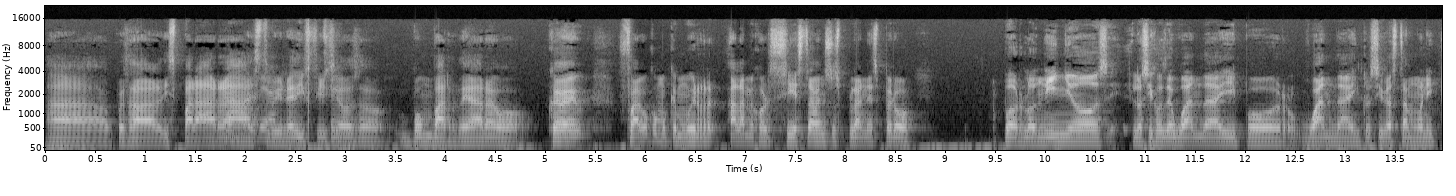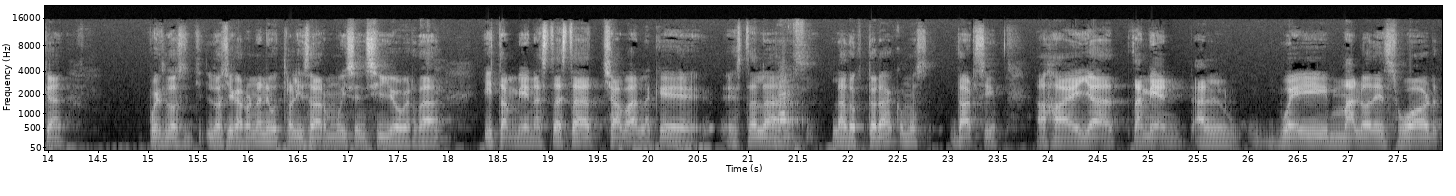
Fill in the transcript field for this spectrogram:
a, pues a disparar, a destruir edificios o bombardear o que fue algo como que muy a lo mejor sí estaba en sus planes, pero por los niños, los hijos de Wanda y por Wanda, inclusive hasta Mónica pues los, los, llegaron a neutralizar muy sencillo, ¿verdad? Y también hasta esta chava, la que está la, la doctora, ¿cómo es? Darcy. Ajá, ella también al güey malo de Sword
